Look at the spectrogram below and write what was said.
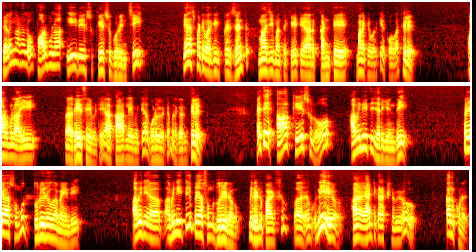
తెలంగాణలో ఫార్ములా ఈ రేసు కేసు గురించి టీఆర్ఎస్ పార్టీ వర్కింగ్ ప్రెసిడెంట్ మాజీ మంత్రి కేటీఆర్ కంటే మనకెవరికి ఎక్కువగా తెలియదు. ఫార్ములా ఈ రేస్ ఏమిటి ఆ కార్లు ఏమిటి ఆ గొడవ ఏమిటి మనకెవరికి తెలియదు. అయితే ఆ కేసులో అవినీతి జరిగింది. ప్రజాసొమ్ము దుర్వినియోగమైంది. అవినీ అవినీతి ప్రజాసొమ్ము దుర్వినియోగం. ఈ రెండు పాయింట్స్ని యాంటీ కరప్షన్ బ్యూరో కనుక్కున్నది.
